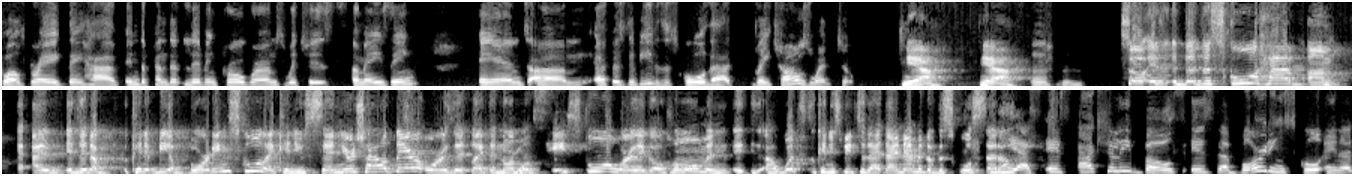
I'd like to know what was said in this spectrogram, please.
12th grade, they have independent living programs, which is amazing. And um, FSDB is a school that Ray Charles went to. Yeah, yeah. Mm-hmm. So, is, does the school have um, I, is it a can it be a boarding school? Like can you send your child there? Or is it like a normal yes. day school where they go home and it, uh, what's can you speak to that dynamic of the school setup? Yes it's actually both is a boarding school and a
